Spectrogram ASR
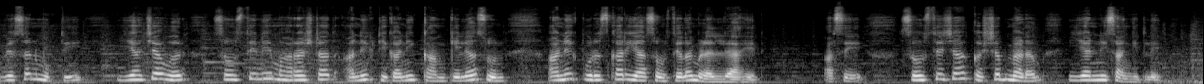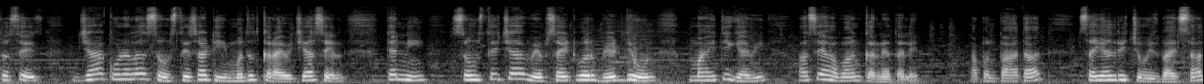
व्यसनमुक्ती याच्यावर संस्थेने महाराष्ट्रात अनेक ठिकाणी काम केले असून अनेक पुरस्कार या संस्थेला मिळालेले आहेत. असे संस्थेच्या कश्यप मॅडम यांनी सांगितले. तसेच ज्या कोणाला संस्थेसाठी मदत करायची असेल त्यांनी संस्थेच्या वेबसाईटवर भेट देऊन माहिती घ्यावी असे आवाहन करण्यात आले. आपण पाहतात सह्याद्री चोवीस बाय सात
